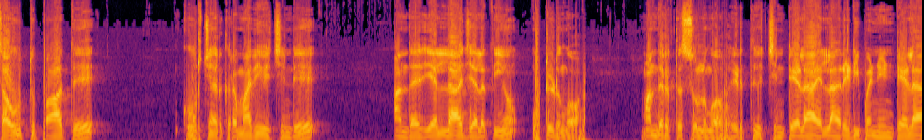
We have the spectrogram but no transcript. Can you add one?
சவுத்து பார்த்து கூர்ச்சம் இருக்கிற மாதிரி வச்சுட்டு அந்த எல்லா ஜலத்தையும் விட்டுடுங்க. மந்திரத்தை சொல்லுங்க. எடுத்து வச்சுட்டேலா எல்லாம் ரெடி பண்ணிட்டேலா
